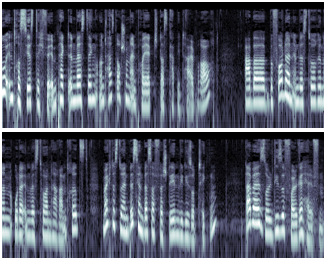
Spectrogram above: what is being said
Du interessierst dich für Impact Investing und hast auch schon ein Projekt, das Kapital braucht? Aber bevor du an Investorinnen oder Investoren herantrittst, möchtest du ein bisschen besser verstehen, wie die so ticken? Dabei soll diese Folge helfen.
